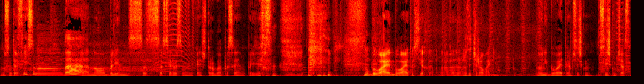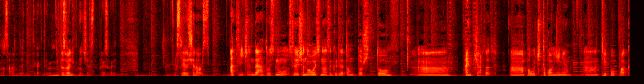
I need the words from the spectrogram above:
Ну, с интерфейсом, да, но, блин, со, со сервисами мне, конечно, труба PSN, привет. Ну, бывает, бывает у всех э, разочарование. Но у них бывает прям слишком, слишком часто, на самом деле. Это как-то непозволительно часто происходит. Следующая новость. Отлично, да. То есть, ну, следующая новость у нас говорит о том, то, что а, Uncharted а, получит дополнение, а, Triple Pack,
